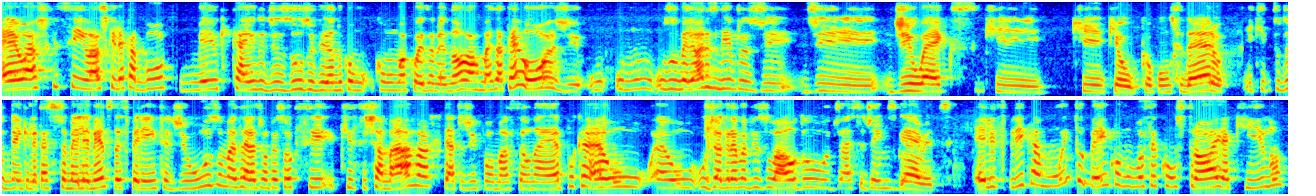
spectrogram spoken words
É, eu acho que sim, eu acho que ele acabou meio que caindo de desuso, virando como, como uma coisa menor, mas até hoje, um, um, um dos melhores livros de, de, de UX que, que, que, eu, que eu considero, e que tudo bem que ele até se chama Elementos da Experiência de Uso, mas era de uma pessoa que se, que se chamava arquiteto de informação na época, é o, é o, o diagrama visual do Jesse James Garrett. Ele explica muito bem como você constrói aquilo,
